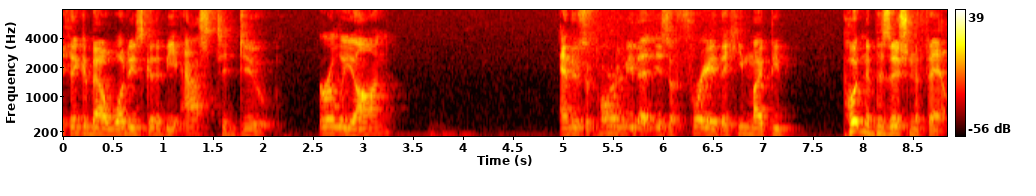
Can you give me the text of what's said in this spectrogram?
think about what he's going to be asked to do early on, and there's a part of me that is afraid that he might be put in a position to fail.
